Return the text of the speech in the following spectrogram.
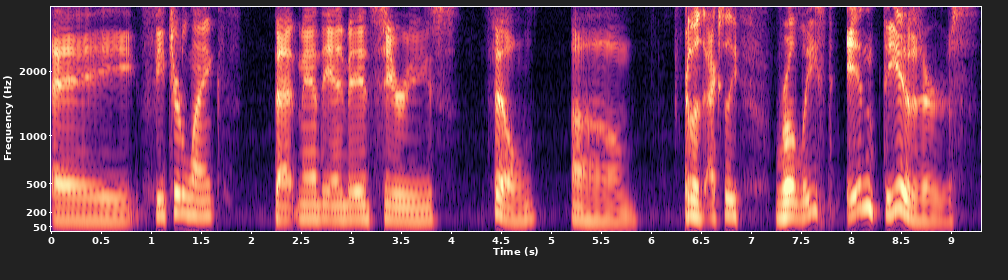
a feature length Batman the Animated Series film. Um, it was actually released in theaters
